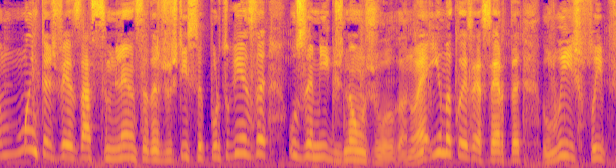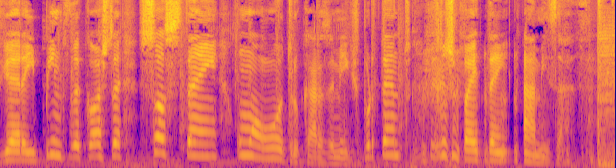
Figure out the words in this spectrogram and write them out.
muitas vezes, à semelhança da justiça portuguesa, os amigos não julgam, não é? E uma coisa é certa, Luís Filipe Vieira e Pinto da Costa só se têm um ao outro, caros amigos. Portanto, respeitem a amizade.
